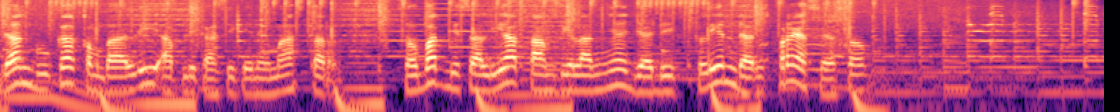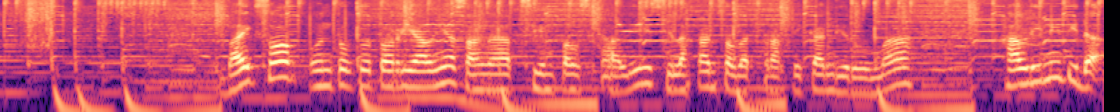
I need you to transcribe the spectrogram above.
dan buka kembali aplikasi KineMaster. Sobat bisa lihat tampilannya jadi clean dan fresh ya sob. Baik sob, untuk tutorialnya sangat simple sekali. Silahkan sobat praktikan di rumah. Hal ini tidak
